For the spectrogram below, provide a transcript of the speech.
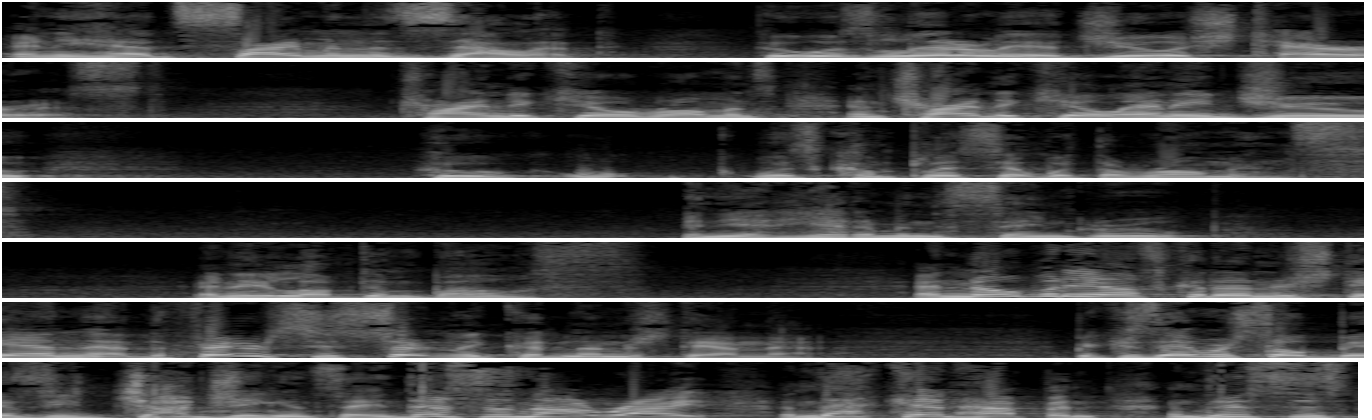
And he had Simon the Zealot, who was literally a Jewish terrorist, trying to kill Romans and trying to kill any Jew who was complicit with the Romans. And yet he had them in the same group. And he loved them both. And nobody else could understand that. The Pharisees certainly couldn't understand that because they were so busy judging and saying, this is not right, and that can't happen, and this is,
